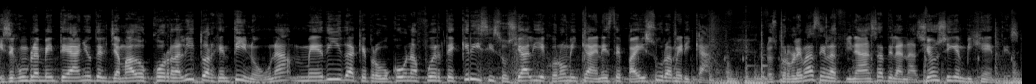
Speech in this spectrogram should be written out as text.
Y se cumplen 20 años del llamado Corralito Argentino, una medida que provocó una fuerte crisis social y económica en este país suramericano. Los problemas en las finanzas de la nación siguen vigentes,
